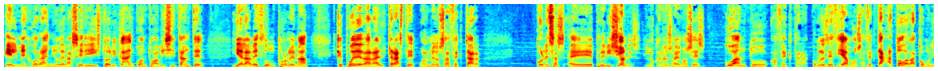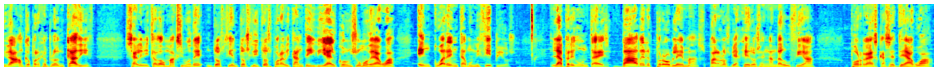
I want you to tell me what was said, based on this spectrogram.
el mejor año de la serie histórica en cuanto a visitante y a la vez un problema que puede dar al traste o al menos afectar con esas eh, previsiones. Lo que no sabemos es cuánto afectará. Como les decíamos, afecta a toda la comunidad, aunque por ejemplo en Cádiz se ha limitado a un máximo de 200 litros por habitante y día el consumo de agua en 40 municipios. La pregunta es, ¿va a haber problemas para los viajeros en Andalucía por la escasez de agua?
